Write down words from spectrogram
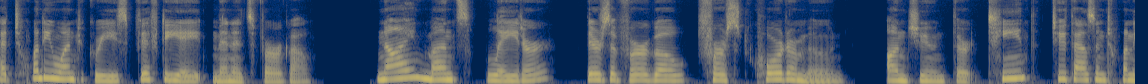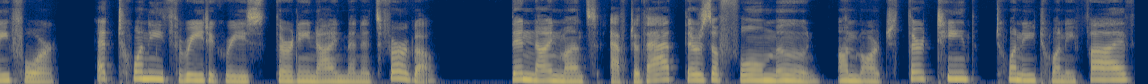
at 21 degrees 58 minutes Virgo. Nine months later, there's a Virgo first quarter moon on June 13th, 2024 at 23 degrees 39 minutes Virgo. Then, nine months after that, there's a full moon on March 13th, 2025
